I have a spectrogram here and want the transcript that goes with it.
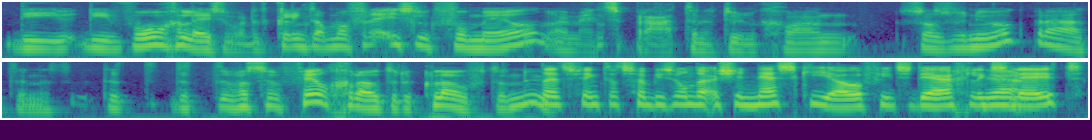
die, die voorgelezen worden. Het klinkt allemaal vreselijk formeel. Maar mensen praten natuurlijk gewoon zoals we nu ook praten. Dat, dat, dat was een veel grotere kloof dan nu. Dat vind ik dat zo bijzonder als je Neskio of iets dergelijks Ja. leest,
